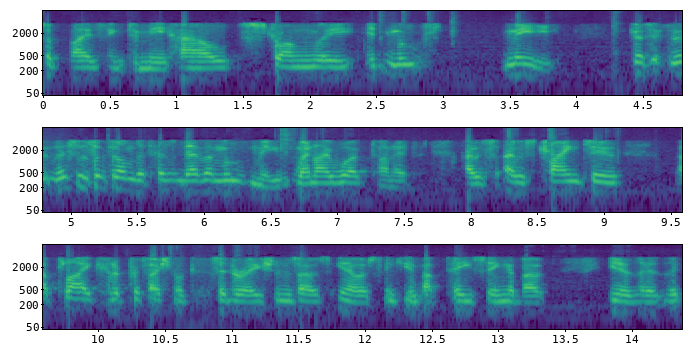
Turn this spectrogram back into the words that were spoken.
surprising to me how strongly it moved me because this is a film that has never moved me when I worked on it. I was I was trying to apply kind of professional considerations. I was you know I was thinking about pacing, about you know the the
